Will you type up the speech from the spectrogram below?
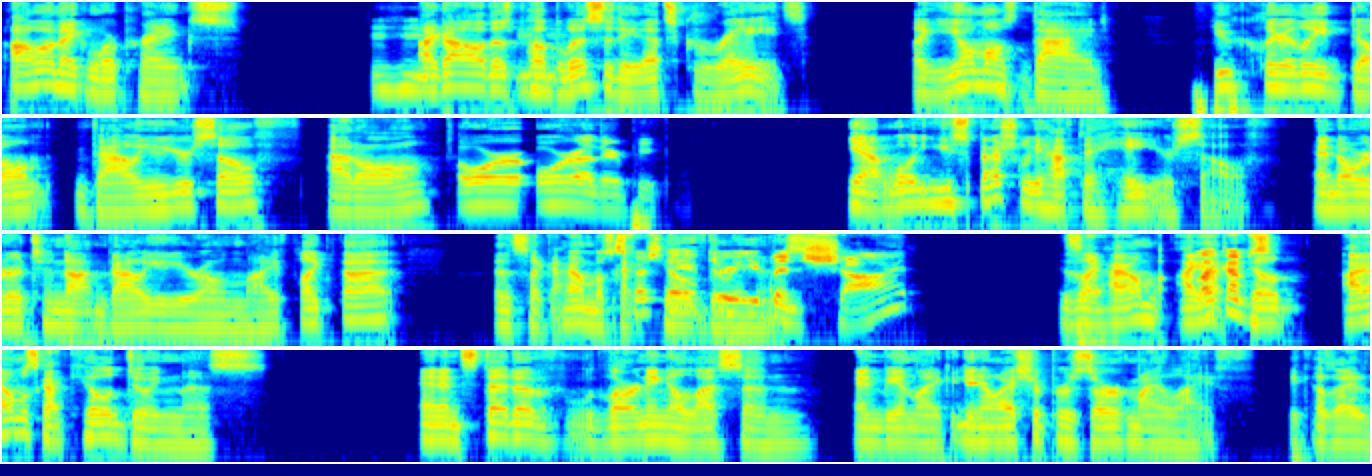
I want to make more pranks. Mhm. I got all this Mhm. publicity. That's great. Like you almost died. You clearly don't value yourself at all. or or other people Yeah, well, you especially have to hate yourself in order to not value your own life like that. And it's like I almost got Especially killed after doing you've been shot. It's like I I Like got I'm killed. I almost got killed doing this, and instead of learning a lesson and being like, you know, I should preserve my life because I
